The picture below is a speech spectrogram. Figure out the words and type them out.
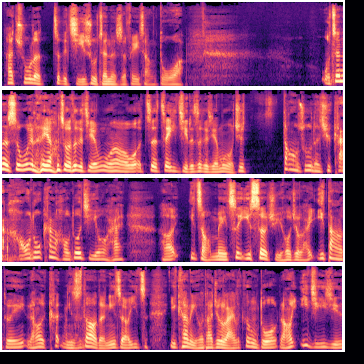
他出了这个集数真的是非常多啊！我真的是为了要做这个节目啊，我这这一集的这个节目，我就到处的去看，好多看了好多集以后，还啊一找每次一搜索以后就来一大堆，然后看你知道的，你只要一一看了以后，他就来了更多，然后一集一集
